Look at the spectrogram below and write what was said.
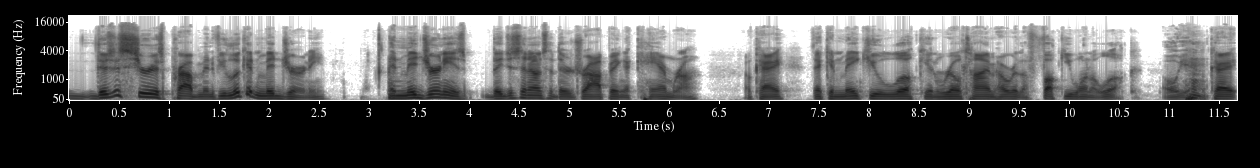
There's a serious problem, and if you look at Midjourney, and Midjourney is they just announced that they're dropping a camera, okay, that can make you look in real time, however the fuck you want to look. Oh yeah. Okay,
